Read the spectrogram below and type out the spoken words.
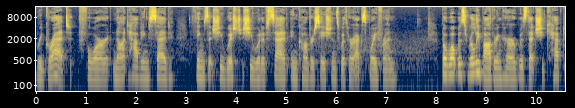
regret for not having said things that she wished she would have said in conversations with her ex boyfriend. But what was really bothering her was that she kept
